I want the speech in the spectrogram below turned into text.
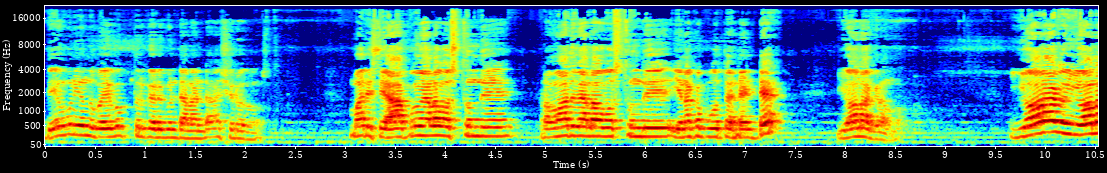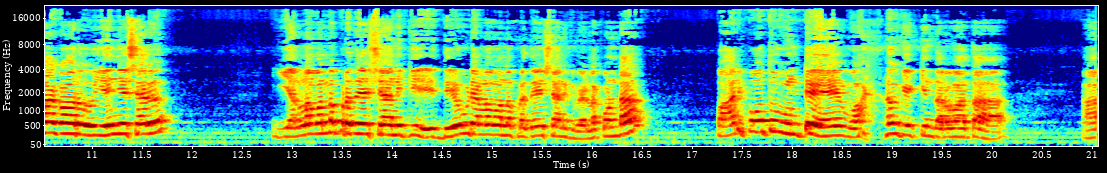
దేవుని ఎందు భయభక్తులు కలిగి ఉంటే అలాంటి ఆశీర్వాదం వస్తుంది. మరి శాపం ఎలా వస్తుంది? ప్రమాదం ఎలా వస్తుంది? వినకపోతానంటే యోనా గ్రంథం. యోనా యోనా గారు ఏం చేశారు? ఎల్లవన్న ప్రదేశానికి దేవుడు ఎల్లవన్న ప్రదేశానికి వెళ్ళకుండా పారిపోతూ ఉంటే వాడలోకి ఎక్కిన తర్వాత ఆ,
